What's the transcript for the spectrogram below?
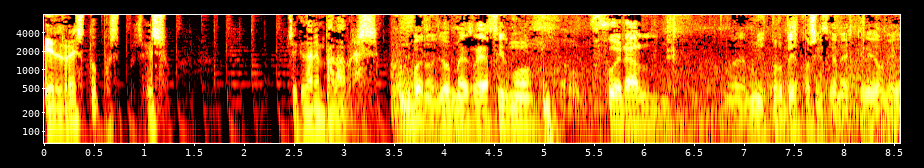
El resto, pues, pues eso, se quedan en palabras. Bueno, yo me reafirmo fuera mis propias posiciones. Creo que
